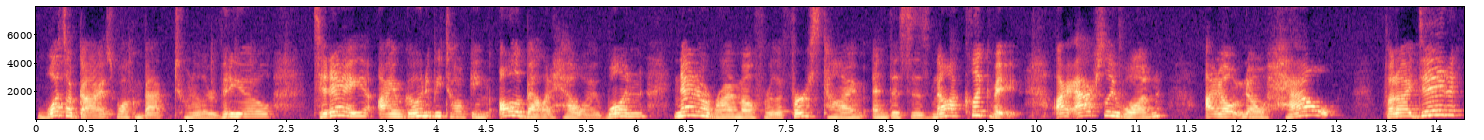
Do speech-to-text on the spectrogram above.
What's up guys? Welcome back to another video. Today, I am going to be talking all about how I won NaNoWriMo for the first time, and this is not clickbait. I actually won. I don't know how, but I did,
